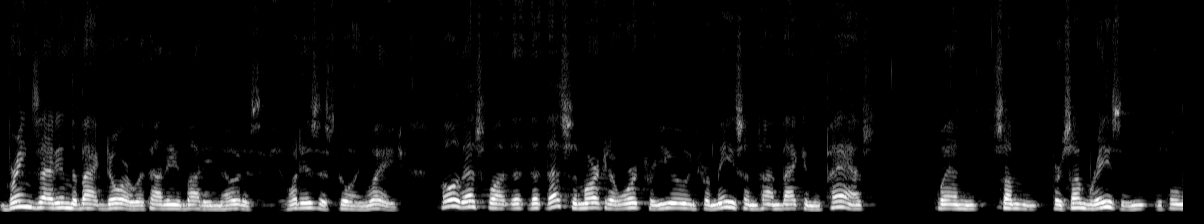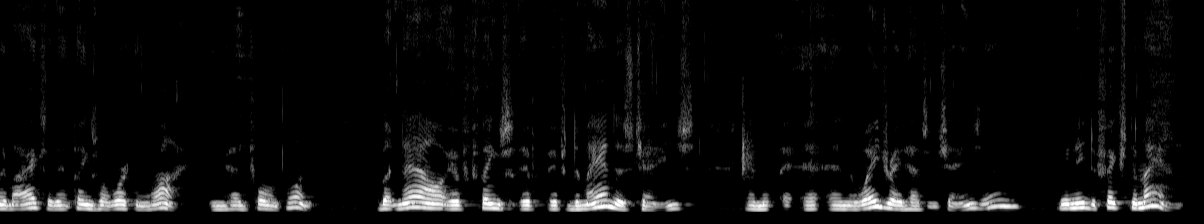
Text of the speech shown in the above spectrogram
brings that in the back door without anybody noticing it. What is this going wage? Oh, that's what that, that, that's the market that worked for you and for me sometime back in the past when some for some reason, if only by accident, things were working right and you had full employment. But now, if things if, if demand has changed and the, and the wage rate hasn't changed, then we need to fix demand.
